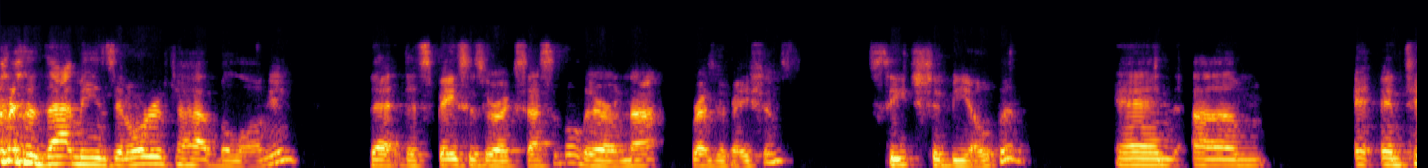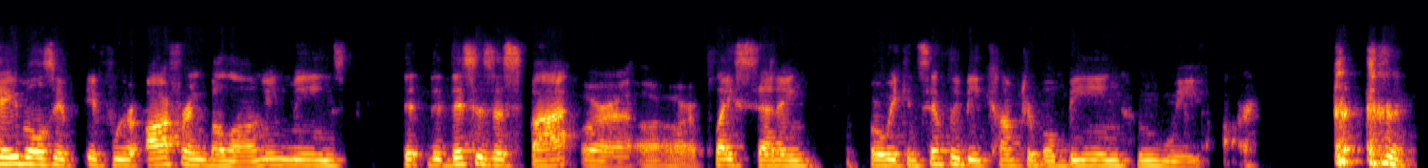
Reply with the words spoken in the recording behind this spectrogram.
that means in order to have belonging, that, that spaces are accessible, there are not reservations, seats should be open. And, um, and, tables, if, if we're offering belonging, means that, that this is a spot or a, or a place setting where we can simply be comfortable being who we are.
